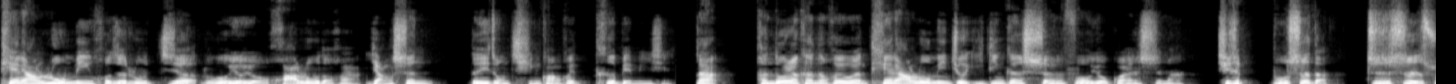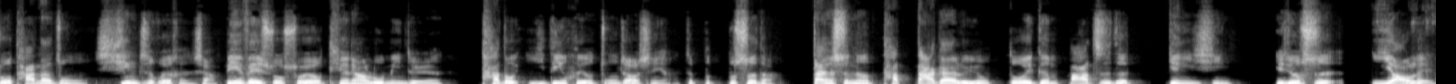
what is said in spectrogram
天梁入命或者入吉尔，如果又有化禄的话，养生的一种情况会特别明显。那很多人可能会问：天梁入命就一定跟神佛有关系吗？其实不是的，只是说他那种性质会很像，并非说所有天梁入命的人他都一定会有宗教信仰，这不不是的。但是呢，他大概率有都会跟八字的天一星，也就是医药类。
